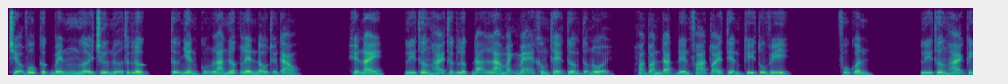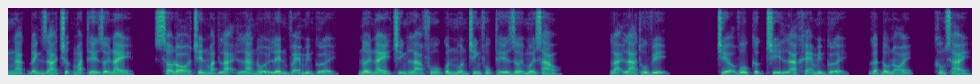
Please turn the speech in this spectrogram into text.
triệu vô cực bên người trừ nữ thực lực, tự nhiên cũng là nước lên đầu thuyền cao. Hiện nay, Lý Thương Hải thực lực đã là mạnh mẽ không thể tưởng tượng nổi, hoàn toàn đạt đến phá toái tiền kỳ tu vi. Phu quân. Lý Thương Hải kinh ngạc đánh giá trước mắt thế giới này, sau đó trên mặt lại là nổi lên vẻ mỉm cười, nơi này chính là phu quân muốn chinh phục thế giới mới sao. Lại là thú vị. Triệu vô cực chỉ là khẽ mỉm cười, gật đầu nói, không sai,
